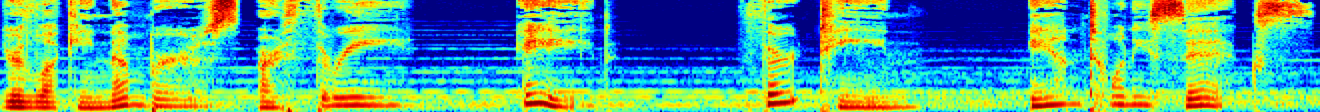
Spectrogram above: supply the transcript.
Your lucky numbers are 3, 8, 13, and 26.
